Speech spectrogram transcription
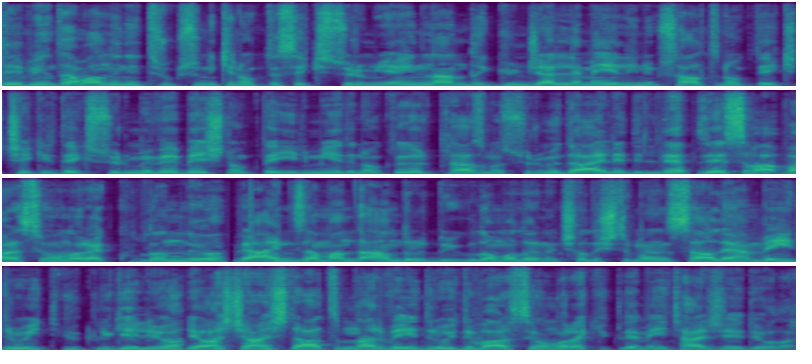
Debian tabanlı Nitrox'un 2.8 sürümü yayınlandı. Güncellemeye Linux 6.2 çekirdek sürümü ve 5.27.4 plazma sürümü dahil edildi. ZSwap versiyon olarak kullanılıyor ve aynı zamanda Android uygulamalarını çalıştırmanızı sağlayan Waydroid yüklü geliyor. Yavaş yavaş dağıtımlar Waydroid'i versiyon olarak yüklemeyi tercih ediyorlar.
